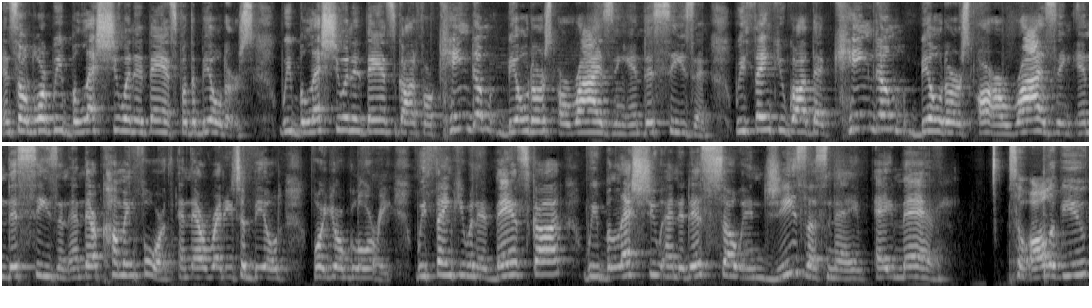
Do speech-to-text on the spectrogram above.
And so, Lord, we bless you in advance for the builders. We bless you in advance, God, for kingdom builders arising in this season. We thank you, God, that kingdom builders are arising in this season and they're coming forth and they're ready to build for your glory. We thank you in advance, God. We bless you, and it is so in Jesus' name. Amen. So, all of you,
